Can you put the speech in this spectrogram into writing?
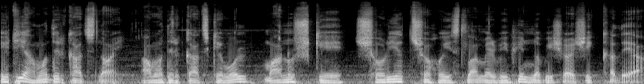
এটি আমাদের কাজ নয়। আমাদের কাজ কেবল মানুষকে শরীয়ত সহ ইসলামের বিভিন্ন বিষয়ে শিক্ষা দেয়া।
